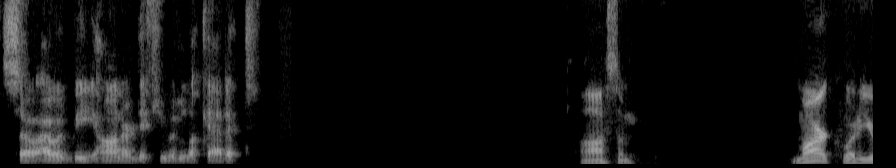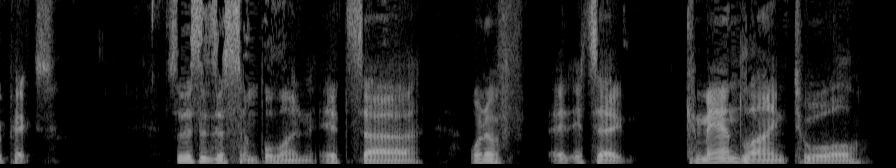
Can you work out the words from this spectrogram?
So I would be honored if you would look at it. Awesome. Mark, what are your picks? So this is a simple one. It's uh, one of it's a command line tool,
